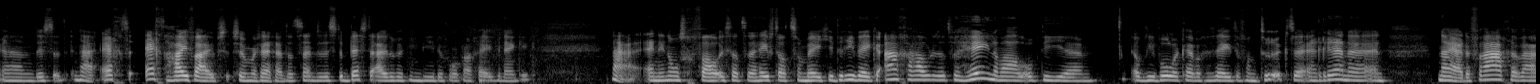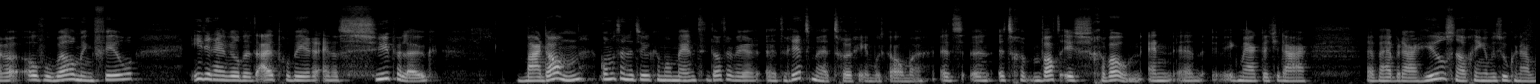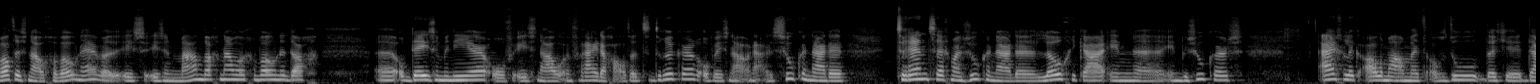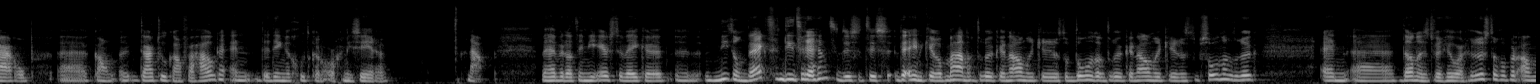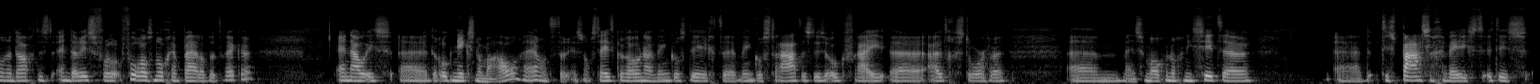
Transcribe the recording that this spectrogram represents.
Um, dus nou, echt, echt high vibes, zullen we maar zeggen. Dat, zijn, dat is de beste uitdrukking die je ervoor kan geven, denk ik. Nou, en in ons geval is dat, eh, heeft dat zo'n beetje drie weken aangehouden. Dat we helemaal op die, uh, op die wolk hebben gezeten van drukte en rennen. En nou ja, de vragen waren overwhelming veel. Iedereen wilde het uitproberen en dat is super leuk. Maar dan komt er natuurlijk een moment dat er weer het ritme terug in moet komen. Het, het, wat is gewoon? En, en ik merk dat je daar. Eh, we hebben daar heel snel gingen we zoeken naar wat is nou gewoon. Hè? Is, is een maandag nou een gewone dag uh, op deze manier? Of is nou een vrijdag altijd drukker? Of is nou, nou zoeken naar de trend, zeg maar, zoeken naar de logica in, in bezoekers. Eigenlijk allemaal met als doel dat je daarop, kan, daartoe kan verhouden en de dingen goed kan organiseren. Nou, we hebben dat in die eerste weken uh, niet ontdekt, die trend. Dus het is de ene keer op maandag druk en de andere keer is het op donderdag druk en de andere keer is het op zondag druk. En uh, dan is het weer heel erg rustig op een andere dag. Dus, en daar is voor, vooralsnog geen pijl op te trekken. En nou is uh, er ook niks normaal, hè, want er is nog steeds corona, winkels dicht, winkelstraat is dus ook vrij uitgestorven. Um, mensen mogen nog niet zitten. het is Pasen geweest. Het is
